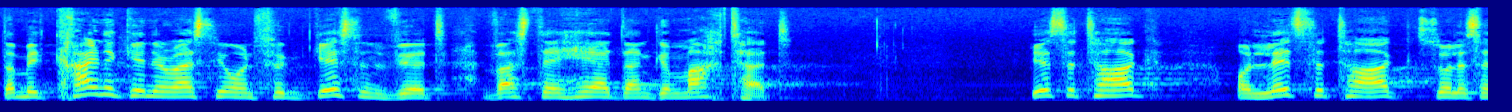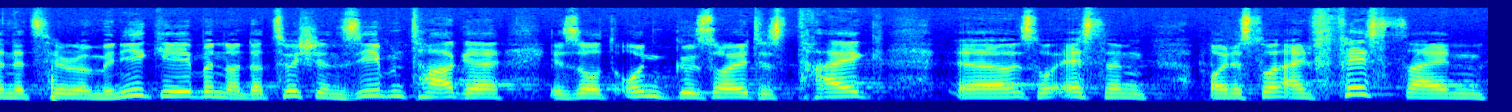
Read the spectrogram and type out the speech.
damit keine Generation vergessen wird, was der Herr dann gemacht hat. Erster Tag und letzter Tag soll es eine Zeremonie geben und dazwischen sieben Tage, ihr sollt ungesäuertes Teig äh, so essen und es soll ein Fest sein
